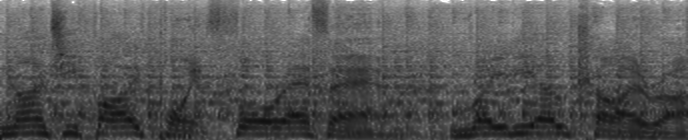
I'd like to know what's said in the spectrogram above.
95.4 FM. Radio Cairo.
